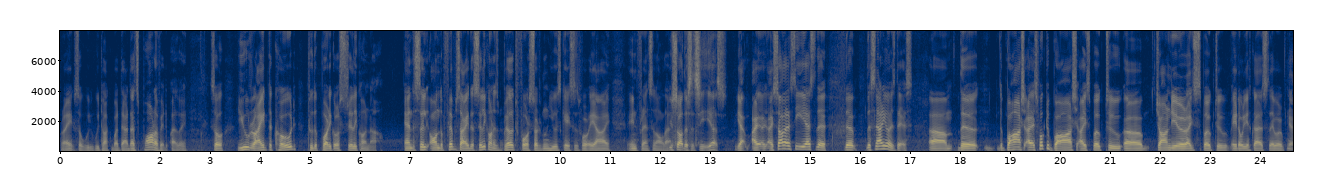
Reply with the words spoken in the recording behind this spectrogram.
right? So we, we talk about that. That's part of it, by the way. So you write the code to the particular silicon now. And the sil- on the flip side, the silicon is built for certain use cases for AI inference and all that. You saw this at CES. Yeah, I, I- I saw that at CES. The, the, the scenario is this. Um, the, the Bosch, I spoke to Bosch, I spoke to uh, John Deere, I spoke to AWS guys. They were Yeah.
